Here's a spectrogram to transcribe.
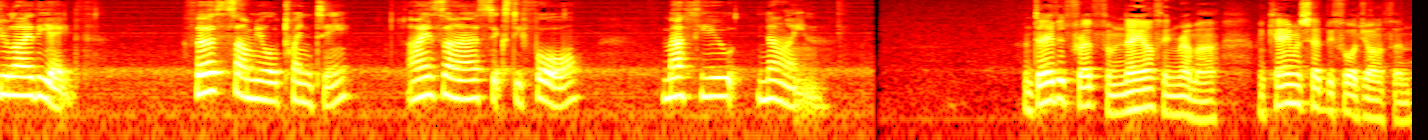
July the 8th. 1 Samuel 20, Isaiah 64, Matthew 9. And David fled from Naioth in Ramah, and came and said before Jonathan,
